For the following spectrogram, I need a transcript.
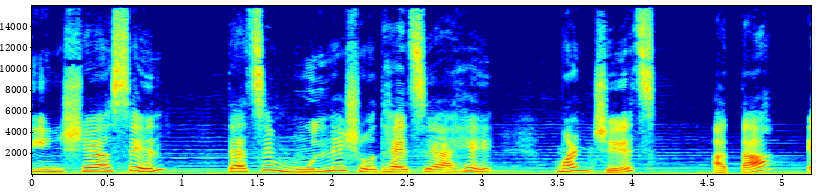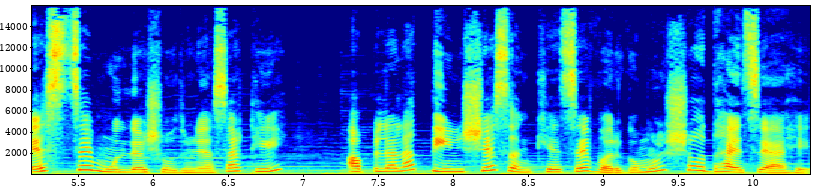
तीनशे असेल त्याचे मूल्य शोधायचे आहे म्हणजेच आता एस चे मूल्य शोधण्यासाठी आपल्याला तीनशे संख्येचे वर्गमूळ शोधायचे आहे.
